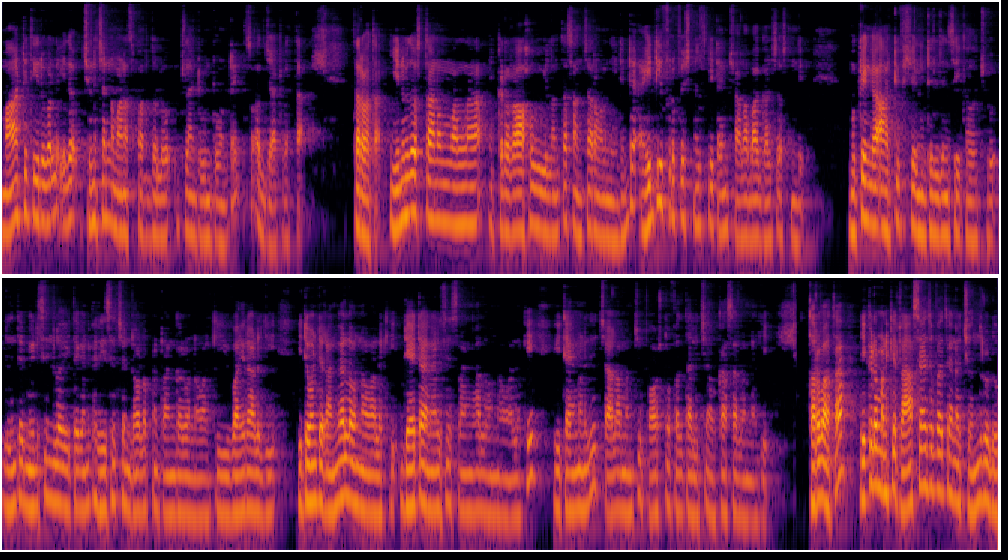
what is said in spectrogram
మాటి తీరు వల్ల ఏదో చిన్న చిన్న మనస్పర్ధలు ఇట్లాంటివి ఉంటూ ఉంటాయి. సో అది జాగ్రత్త. తర్వాత ఎనిమిదవ స్థానం వలన ఇక్కడ రాహు వీళ్ళంతా సంచారం వలన ఏంటంటే ఐటీ ప్రొఫెషనల్స్కి టైం చాలా బాగా కలిసి వస్తుంది. ముఖ్యంగా ఆర్టిఫిషియల్ ఇంటెలిజెన్సీ కావచ్చు లేదంటే మెడిసిన్లో అయితే కనుక రీసెర్చ్ అండ్ డెవలప్మెంట్ రంగాల్లో ఉన్న వాళ్ళకి వైరాలజీ ఇటువంటి రంగాల్లో ఉన్న వాళ్ళకి డేటా అనాలిసిస్ రంగాల్లో ఉన్న వాళ్ళకి ఈ టైం అనేది చాలా మంచి పాజిటివ్ ఫలితాలు ఇచ్చే అవకాశాలు ఉన్నాయి. తర్వాత ఇక్కడ మనకి రాశాధిపతి అయిన చంద్రుడు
